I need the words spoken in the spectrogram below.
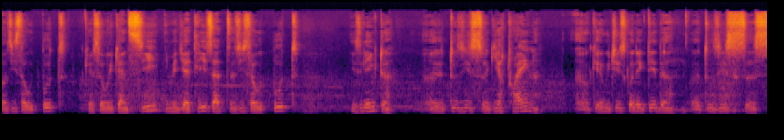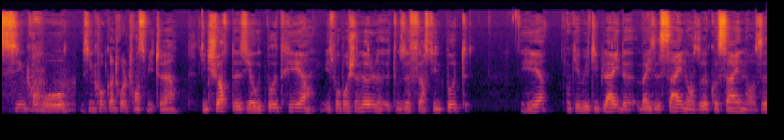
of this output. Okay so we can see immediately that this output is linked uh, to this gear train okay, which is connected uh, to this uh, synchro, synchro control transmitter. In short, the output here is proportional to the first input here, okay, multiplied by the sine or the cosine of the,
